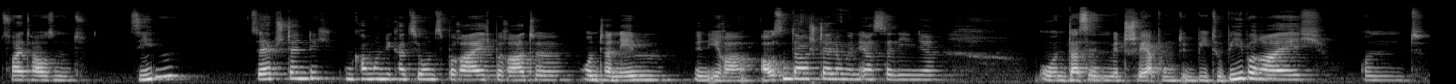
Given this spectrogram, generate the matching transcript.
2007 selbstständig im Kommunikationsbereich, berate Unternehmen in ihrer Außendarstellung in erster Linie und das in, mit Schwerpunkt im B2B-Bereich und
